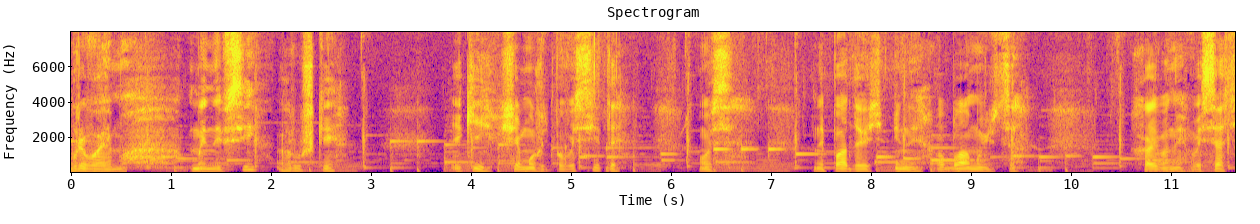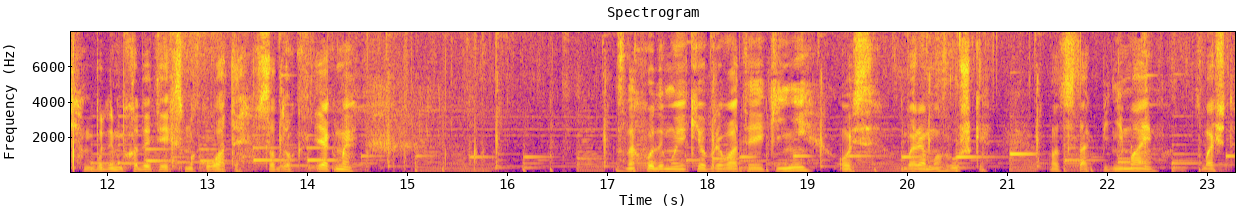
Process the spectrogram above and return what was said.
Обриваємо ми не всі грушки, які ще можуть повисіти. Ось не падають і не обламуються. Хай вони висять, будемо ходити їх смакувати в садок. Як ми знаходимо, які обривати, які ні. Ось беремо грушки, ось так піднімаємо. Бачите,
